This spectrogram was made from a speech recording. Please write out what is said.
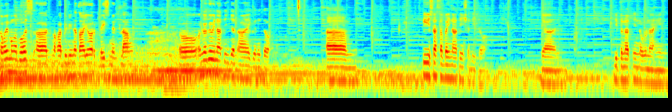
okay mga boss at nakabili na tayo replacement lang so ang gagawin natin dyan ay ganito um, isasabay natin siya dito yan. Dito natin naunahin.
